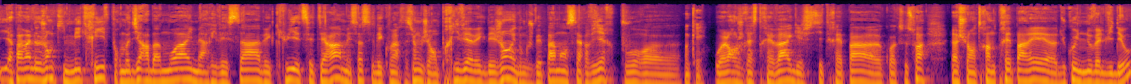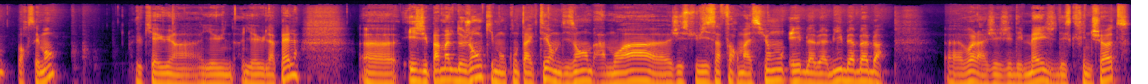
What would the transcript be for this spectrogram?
il y a pas mal de gens qui m'écrivent pour me dire ah bah moi il m'est arrivé ça avec lui etc. Mais ça c'est des conversations que j'ai en privé avec des gens et donc je vais pas m'en servir pour. Ou alors je resterai vague et je citerai pas quoi que ce soit. Là je suis en train de préparer du coup une nouvelle vidéo forcément vu qu'il y a eu un, il y a eu une- il y a eu l'appel. Euh, et j'ai pas mal de gens qui m'ont contacté en me disant bah moi euh, j'ai suivi sa formation et blablabli blablabla. Euh, voilà, j'ai des mails, j'ai des screenshots.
